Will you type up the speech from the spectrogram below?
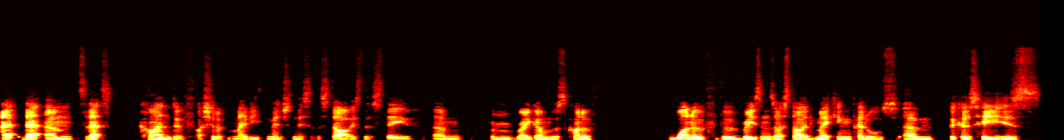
That that um. So that's kind of. I should have maybe mentioned this at the start. Is that Steve um from Raygun was kind of one of the reasons I started making pedals um, because he is,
